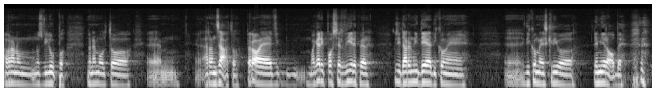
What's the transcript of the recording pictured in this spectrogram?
avranno uno sviluppo non è molto ehm, arrangiato, però è, magari può servire per così, dare un'idea di come, eh, di come scrivo le mie robe.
